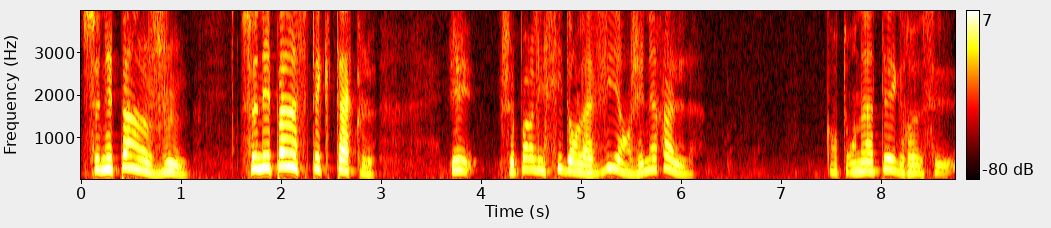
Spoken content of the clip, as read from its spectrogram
Ce n'est pas un jeu, ce n'est pas un spectacle. Et je parle ici dans la vie en général. Quand on intègre ces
